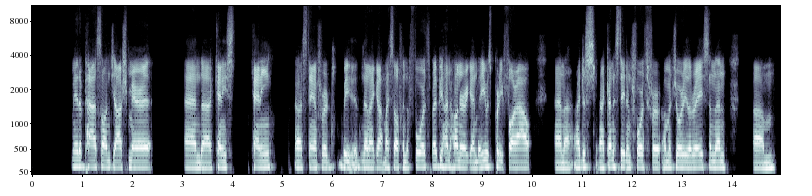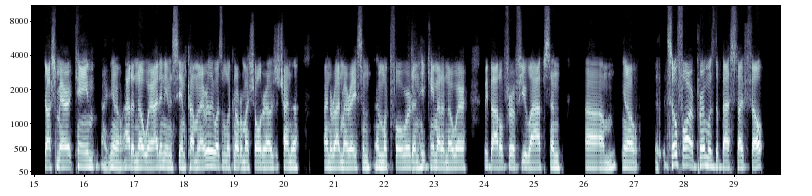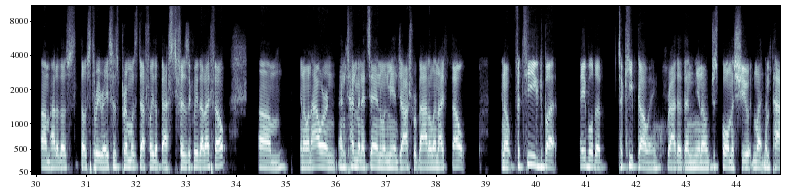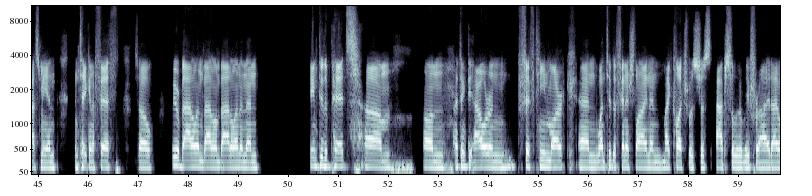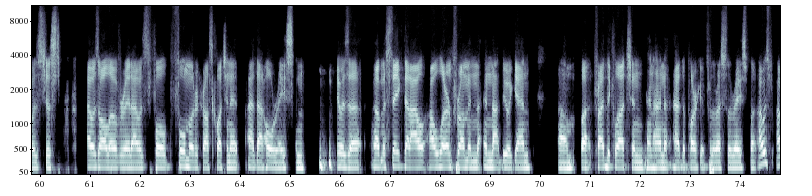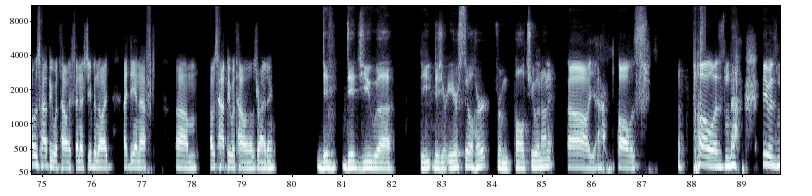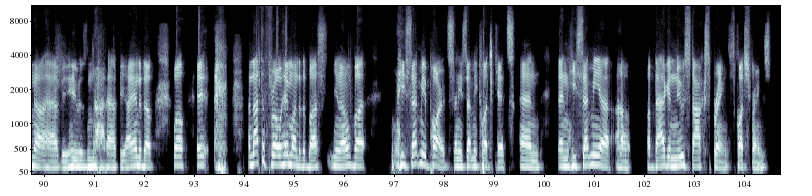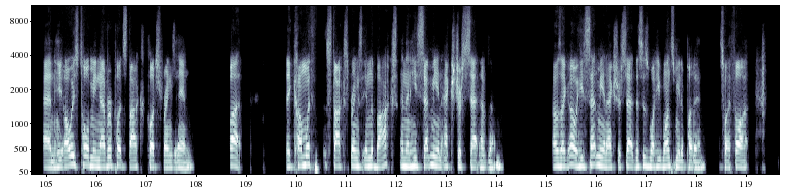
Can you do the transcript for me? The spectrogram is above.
made a pass on josh merritt and uh, kenny kenny uh, stanford we then i got myself into fourth right behind hunter again but he was pretty far out. And uh, i just i kind of stayed in fourth for a majority of the race. And then um, josh merritt came uh, you know out of nowhere. I didn't even see him coming. I really wasn't looking over my shoulder. I was just trying to trying to ride my race and, and look forward. And he came out of nowhere. We battled for a few laps, and um, you know, so far Primm was the best I've felt um, out of those those three races. Primm was definitely the best physically that I felt. Um, you know, an hour and, and ten minutes in, when me and Josh were battling, I felt you know fatigued, but able to to keep going rather than you know just pulling the chute and letting them pass me and and taking a fifth. So we were battling, battling, battling, and then came through the pits um, on I think the hour and 15 mark and went through the finish line and my clutch was just absolutely fried. I was just I was all over it. I was full full motocross clutching it at that whole race and it was a, a mistake that I'll I'll learn from and and not do again. Um, but fried the clutch and and had to, had to park it for the rest of the race. But I was I was happy with how I finished, even though I I DNF'd. Um, I was happy with how I was riding. Did did you uh do you, does your ear still hurt from Paul chewing on it? Oh yeah, Paul was Paul was not he was not happy. He was not happy. I ended up well, it not to throw him under the bus, you know, but he sent me parts and he sent me clutch kits and then he sent me a, a a bag of new stock springs, clutch springs. And he always told me never put stock clutch springs in. But they come with stock springs in the box and then he sent me an extra set of them. I was like, "Oh, he sent me an extra set. This is what he wants me to put in." That's what I thought.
